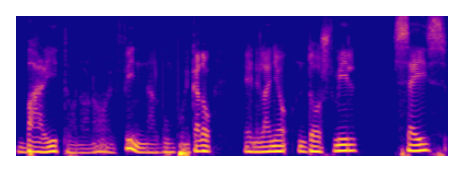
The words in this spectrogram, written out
barítono, ¿no? En fin, álbum publicado en el año 2000 6,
